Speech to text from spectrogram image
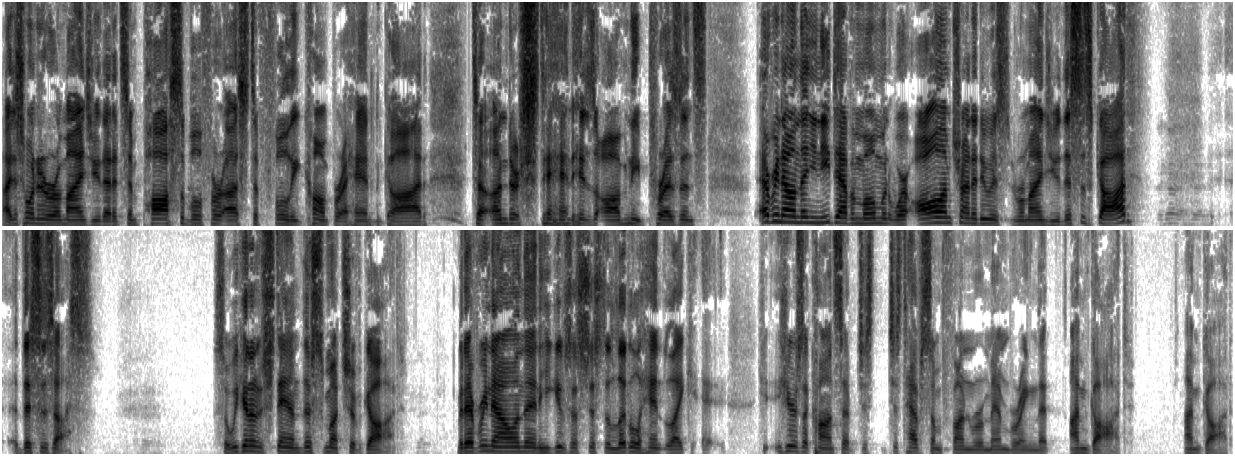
I just wanted to remind you that it's impossible for us to fully comprehend God, to understand His omnipresence. Every now and then you need to have a moment where all I'm trying to do is remind you this is God, this is us. So we can understand this much of God. But every now and then He gives us just a little hint like, here's a concept, just, just have some fun remembering that I'm God. I'm God.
